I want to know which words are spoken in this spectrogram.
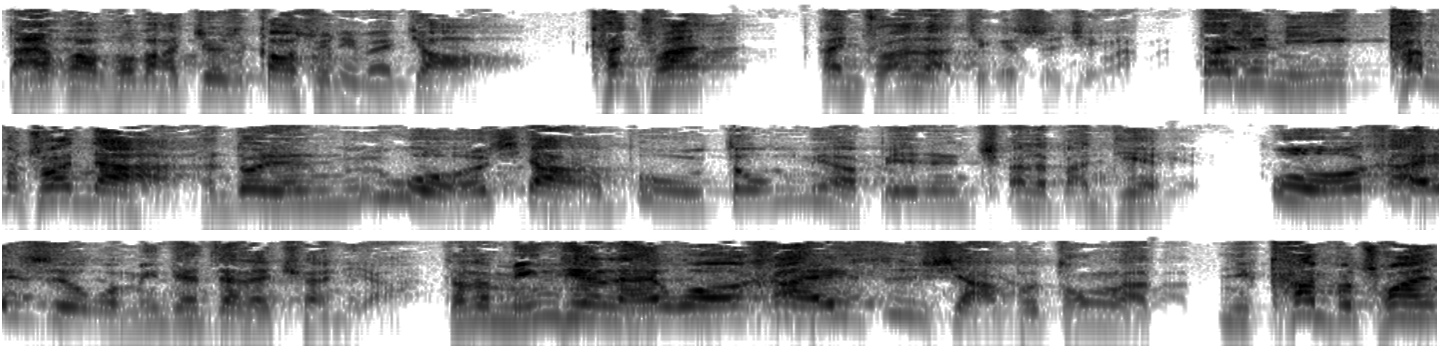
白话佛法，就是告诉你们叫看穿，看穿了这个事情了。但是你看不穿的，很多人我想不通呀，别人劝了半天。我还是我明天再来劝你啊！他说明天来，我还是想不通了。你看不穿，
